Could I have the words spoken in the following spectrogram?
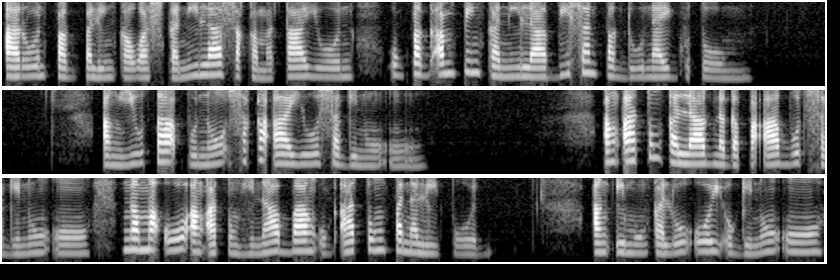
aron pagpalingkawas kanila sa kamatayon ug pag-amping kanila bisan pagdunay gutom. Ang yuta puno sa kaayo sa Ginoo. Ang atong kalag nagapaabot sa Ginoo nga mao ang atong hinabang ug atong panalipod. Ang imong kaluoy o Ginoo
